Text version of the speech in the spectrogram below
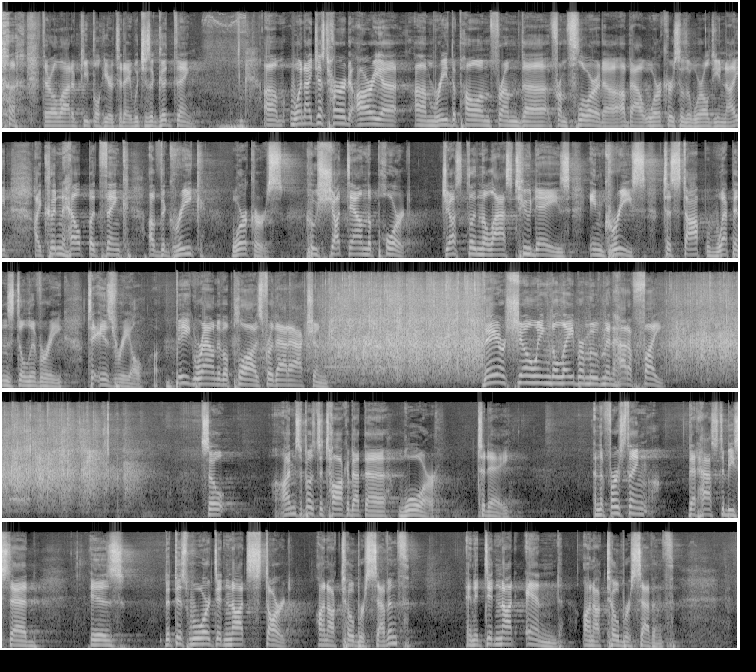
there are a lot of people here today, which is a good thing. Um, when I just heard Aria um, read the poem from, the, from Florida about Workers of the World Unite, I couldn't help but think of the Greek workers who shut down the port just in the last two days in Greece to stop weapons delivery to Israel. Big round of applause for that action. They are showing the labor movement how to fight. So I'm supposed to talk about the war today. And the first thing that has to be said is that this war did not start on October 7th, and it did not end on October 7th.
